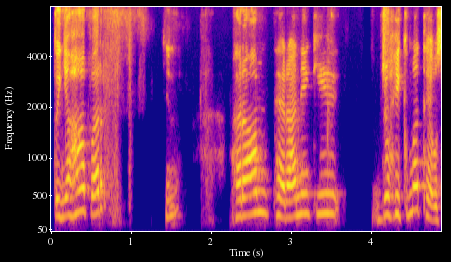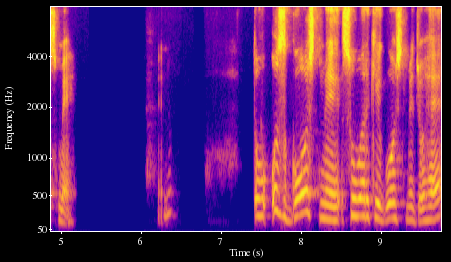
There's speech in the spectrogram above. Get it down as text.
تو یہاں پر حرام ٹھہرانے کی جو حکمت ہے اس میں تو اس گوشت میں، سور کے گوشت میں جو ہے،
